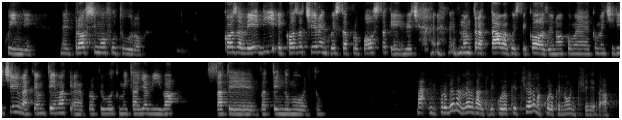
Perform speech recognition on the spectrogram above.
Quindi nel prossimo futuro. Cosa vedi e cosa c'era in questa proposta che invece non trattava queste cose, no? come, come ci dicevi, ma che è un tema che proprio voi come Italia Viva state battendo molto. Ma il problema non era tanto di quello che c'era, ma quello che non c'era.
